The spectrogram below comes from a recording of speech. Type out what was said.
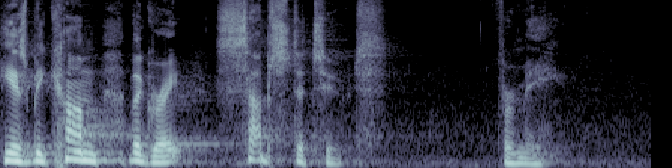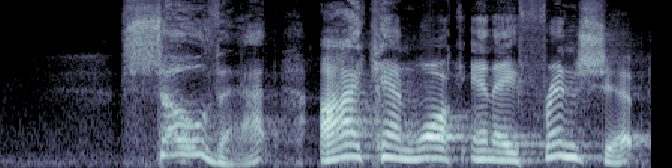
He has become the great substitute for me. So that I can walk in a friendship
